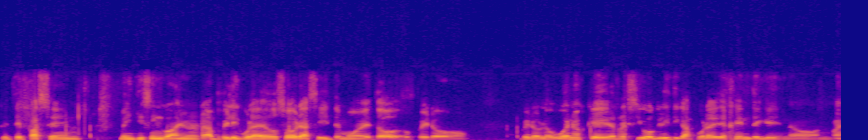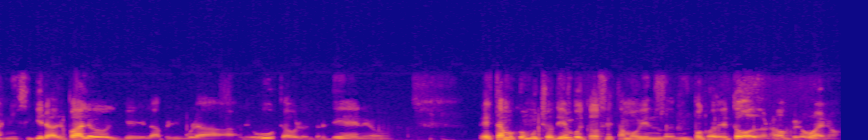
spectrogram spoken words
que te pasen 25 años en una película de dos horas, sí, te mueve todo, pero... Pero lo bueno es que recibo críticas por ahí de gente que no, no es ni siquiera del palo y que la película le gusta o lo entretiene. Estamos con mucho tiempo y todos estamos viendo un poco de todo, ¿no? Pero bueno,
